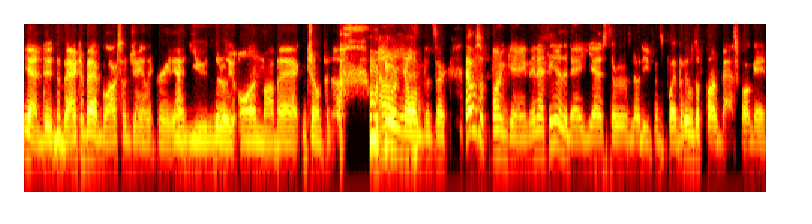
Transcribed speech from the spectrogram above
Yeah, dude, the back to back blocks on Jalen Green had you literally on my back jumping up. we Oh, were yeah. going berserk. That was a fun game. And at the end of the day, yes, there was no defense play, but it was a fun basketball game.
